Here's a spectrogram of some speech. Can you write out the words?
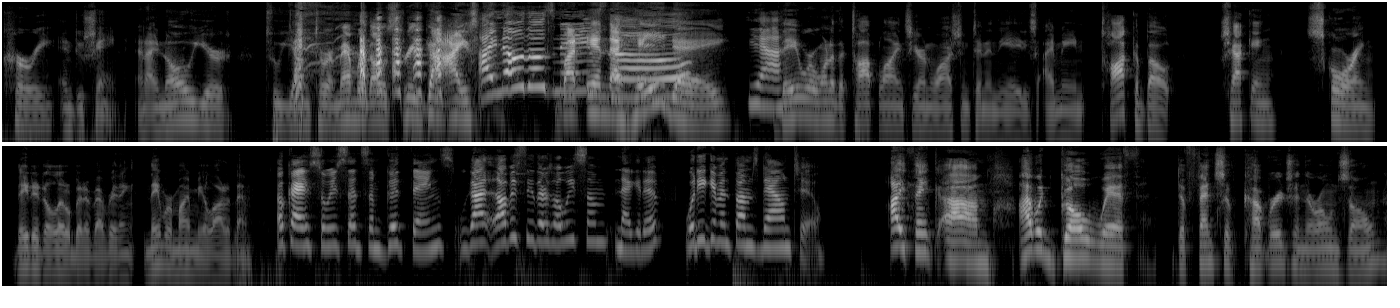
Curry, and Duchesne. And I know you're too young to remember those three guys. I know those names. But in the though. heyday, yeah, they were one of the top lines here in Washington in the 80s. I mean, talk about checking, scoring. They did a little bit of everything. They remind me a lot of them. Okay, so we said some good things. We got obviously there's always some negative. What are you giving thumbs down to? I think um, I would go with defensive coverage in their own zone.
